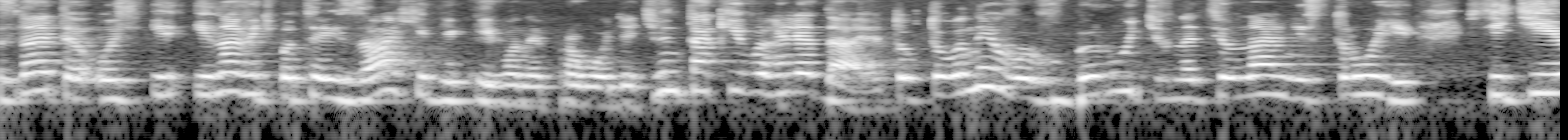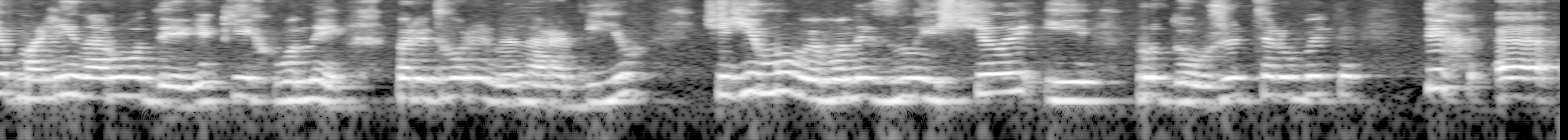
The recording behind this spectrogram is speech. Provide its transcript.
знаєте, ось і, і навіть оцей захід, який вони проводять, він так і виглядає. Тобто вони вберуть в національні строї всі ті малі народи, яких вони перетворили на рабів, чиї мови вони знищили і продовжують це робити. Тих е,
